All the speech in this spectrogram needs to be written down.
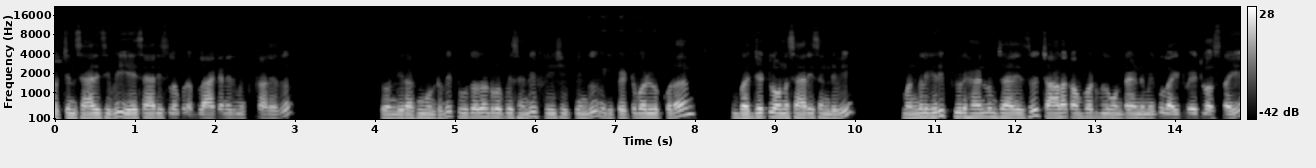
వచ్చిన శారీస్ ఇవి. ఏ శారీస్లో కూడా బ్లాక్ అనేది మిక్స్ కాలేదు. చూడండి రకంగా ఉంటుంది. టూ థౌజండ్ రూపీస్ అండి. Free shipping. మీకు పెట్టుబడులకు కూడా బడ్జెట్లో ఉన్న శారీస్ అండి ఇవి. మంగళగిరి ప్యూర్ హ్యాండ్లూమ్ శారీస్ చాలా కంఫర్టబుల్గా ఉంటాయండి మీకు. లైట్ వెయిట్లో వస్తాయి.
